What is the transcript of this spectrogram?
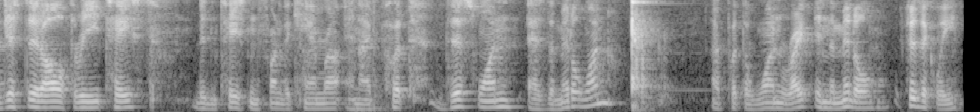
just did all three tastes. Didn't taste in front of the camera, and I put this one as the middle one. I put the one right in the middle, physically,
